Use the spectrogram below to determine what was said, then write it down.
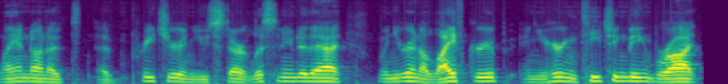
land on a, a preacher and you start listening to that, when you're in a life group and you're hearing teaching being brought,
